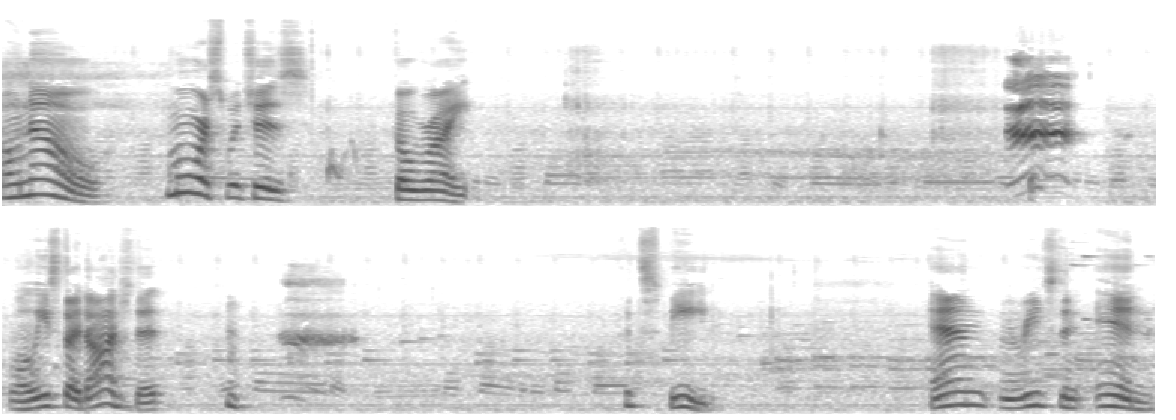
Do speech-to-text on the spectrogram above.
Oh no! More switches! Go right. Well, at least I dodged it. Good speed. And we reached an inn.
